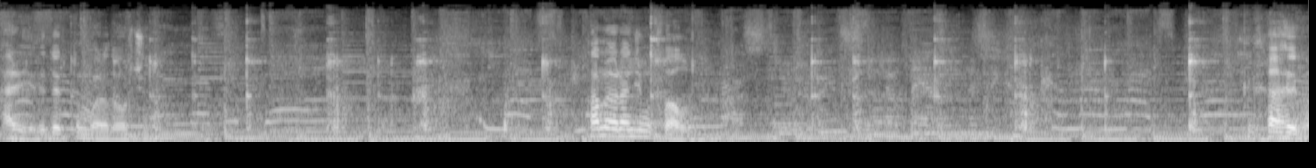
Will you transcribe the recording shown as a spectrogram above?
Her yere döktüm bu arada Orçun. Tam öğrenci mutfağı oldu. Galiba.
